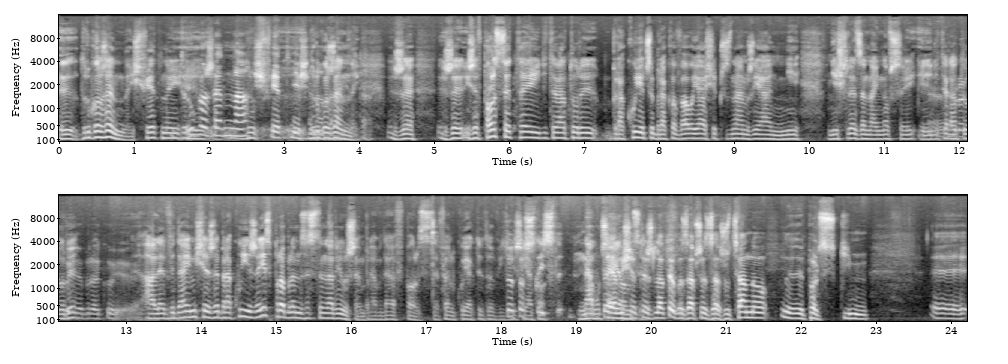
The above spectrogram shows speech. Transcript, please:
y, drugorzędnej, świetnej. y, Drugorzędna, świetnie się Drugorzędnej. nadaje, Że, że, I że w Polsce tej literatury brakuje, czy brakowało. Ja się przyznałem, że ja nie, nie śledzę najnowszej y, literatury. Brakuje, brakuje. Ale wydaje mi się, że brakuje, że jest problem ze scenariuszem, prawda, w Polsce. Felku, jak ty to widzisz, To, to, jako tej- to ja nauczający. myślę też dlatego, bo zawsze zarzucano y, polskim, y,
